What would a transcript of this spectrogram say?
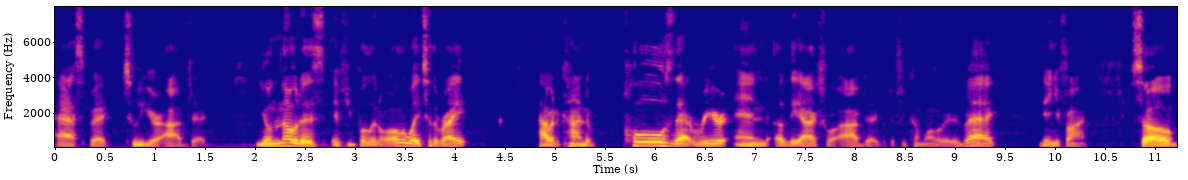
aspect to your object. You'll notice if you pull it all the way to the right, how it kind of pulls that rear end of the actual object. But if you come all the way to the back, then you're fine. So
